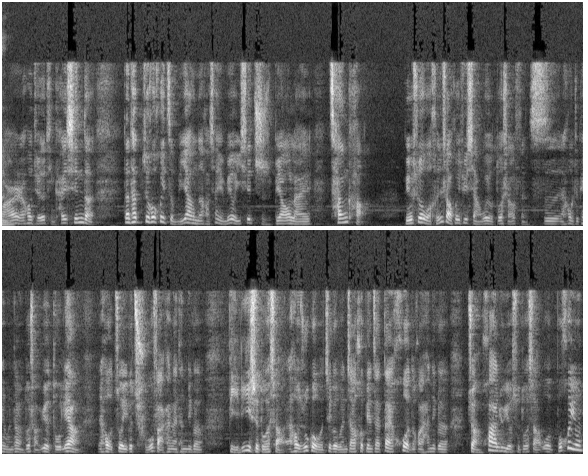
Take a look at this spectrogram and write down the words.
玩儿，然后觉得挺开心的，但它最后会怎么样呢？好像也没有一些指标来参考。比如说，我很少会去想我有多少粉丝，然后我这篇文章有多少阅读量，然后我做一个除法，看看它那个比例是多少。然后，如果我这个文章后边再带货的话，它那个转化率又是多少？我不会用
